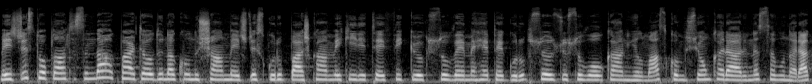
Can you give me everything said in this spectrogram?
Meclis toplantısında AK Parti adına konuşan Meclis Grup Başkan Vekili Tevfik Göksu ve MHP Grup Sözcüsü Volkan Yılmaz komisyon kararını savunarak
